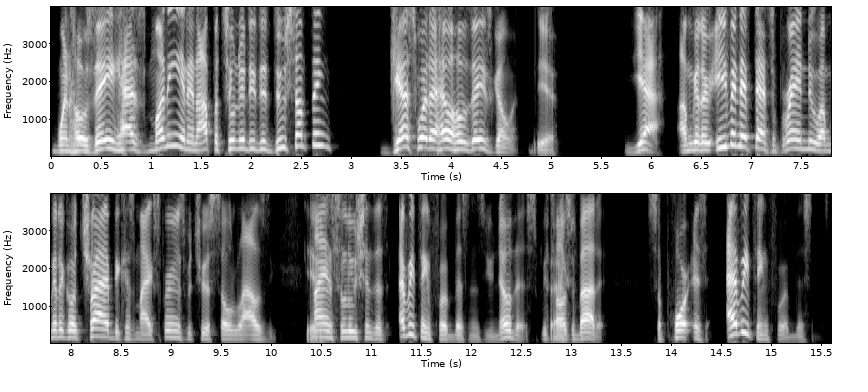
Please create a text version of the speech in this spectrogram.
When Jose has money and an opportunity to do something, guess where the hell Jose's going? Yeah. Yeah, I'm gonna even if that's brand new, I'm gonna go try it because my experience with you is so lousy. Yeah. Client solutions is everything for a business. You know this. We Facts. talked about it. Support is everything for a business.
